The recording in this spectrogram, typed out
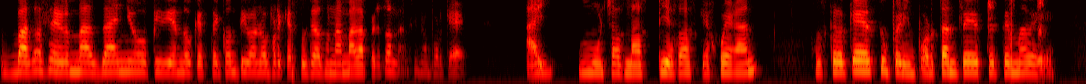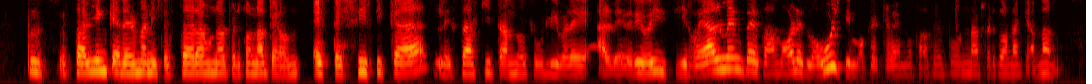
vas a hacer más daño pidiendo que esté contigo no porque tú seas una mala persona, sino porque hay muchas más piezas que juegan. Pues creo que es súper importante este tema de, pues está bien querer manifestar a una persona, pero específica, le estás quitando su libre albedrío y si realmente es amor, es lo último que queremos hacer por una persona que amamos.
